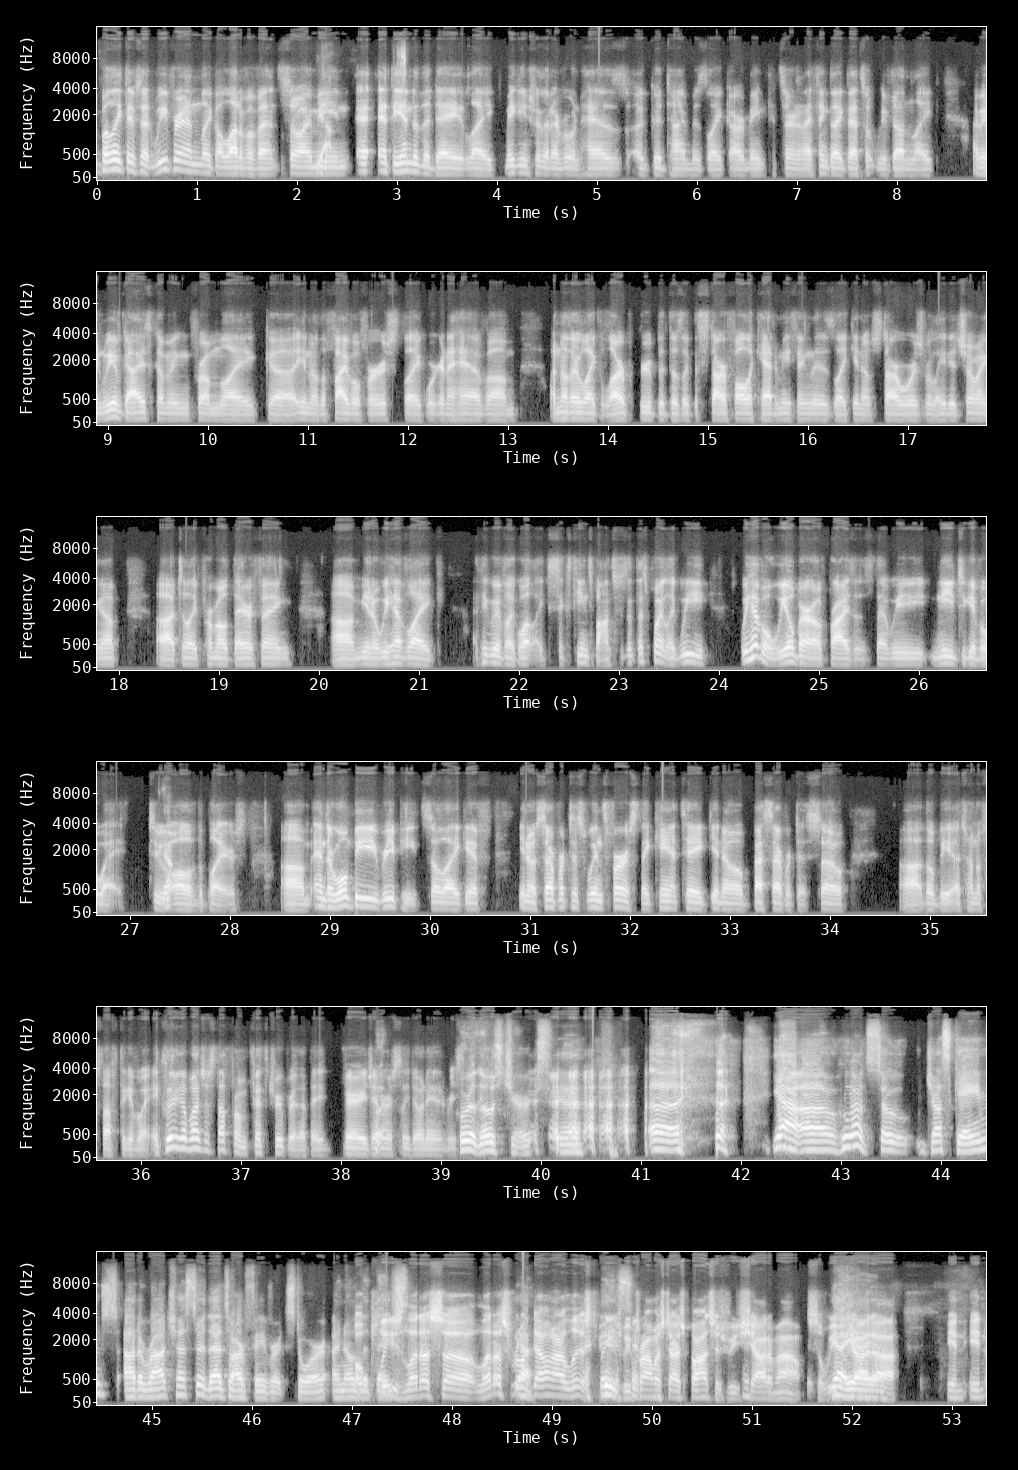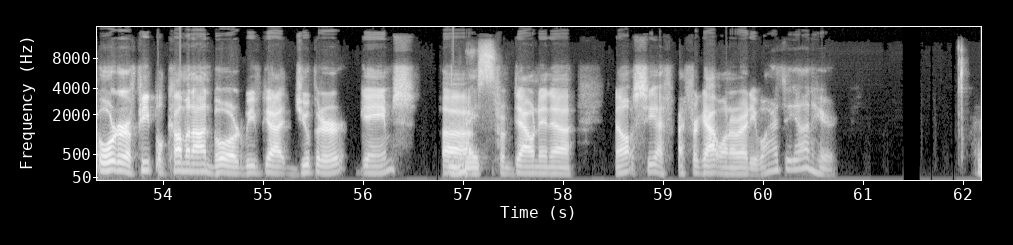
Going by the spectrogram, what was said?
But like they've said, we've ran like a lot of events. So I Yeah. mean, at, at the end of the day, like making sure that everyone has a good time is like our main concern. And I think like that's what we've done. Like, I mean, we have guys coming from like uh, you know, the 501st, like we're gonna have um another like LARP group that does like the Starfall Academy thing that is like, you know, Star Wars related showing up uh to like promote their thing. Um, you know, we have like I think we have like what like 16 sponsors at this point. Like we we have a wheelbarrow of prizes that we need to give away to Yep. all of the players. Um, and there won't be repeats. So like if you know Separatist wins first, they can't take you know best Separatist. So uh, there'll be a ton of stuff to give away, including a bunch of stuff from Fifth Trooper that they very generously donated Who are those jerks? Yeah. uh, yeah. Uh, who else? So Just Games out of Rochester. That's our favorite store. I know Oh, that they- please let us uh let us run Yeah. down our list because Please. we promised our sponsors we'd shout them out. So we've Yeah, yeah, got yeah. uh in in order of people coming on board, we've got Jupiter Games uh Nice. from down in uh no, see, I, I forgot one already. Why are they on here?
